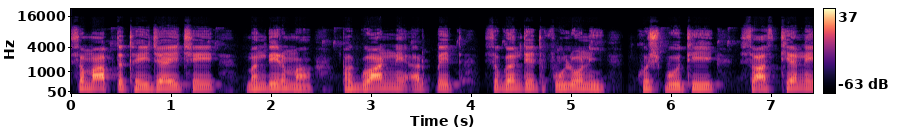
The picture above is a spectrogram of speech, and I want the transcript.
સમાપ્ત થઈ જાય છે. મંદિરમાં ભગવાનને અર્પિત સુગંધિત ફૂલોની ખુશ્બુથી સ્વાસ્થ્યને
